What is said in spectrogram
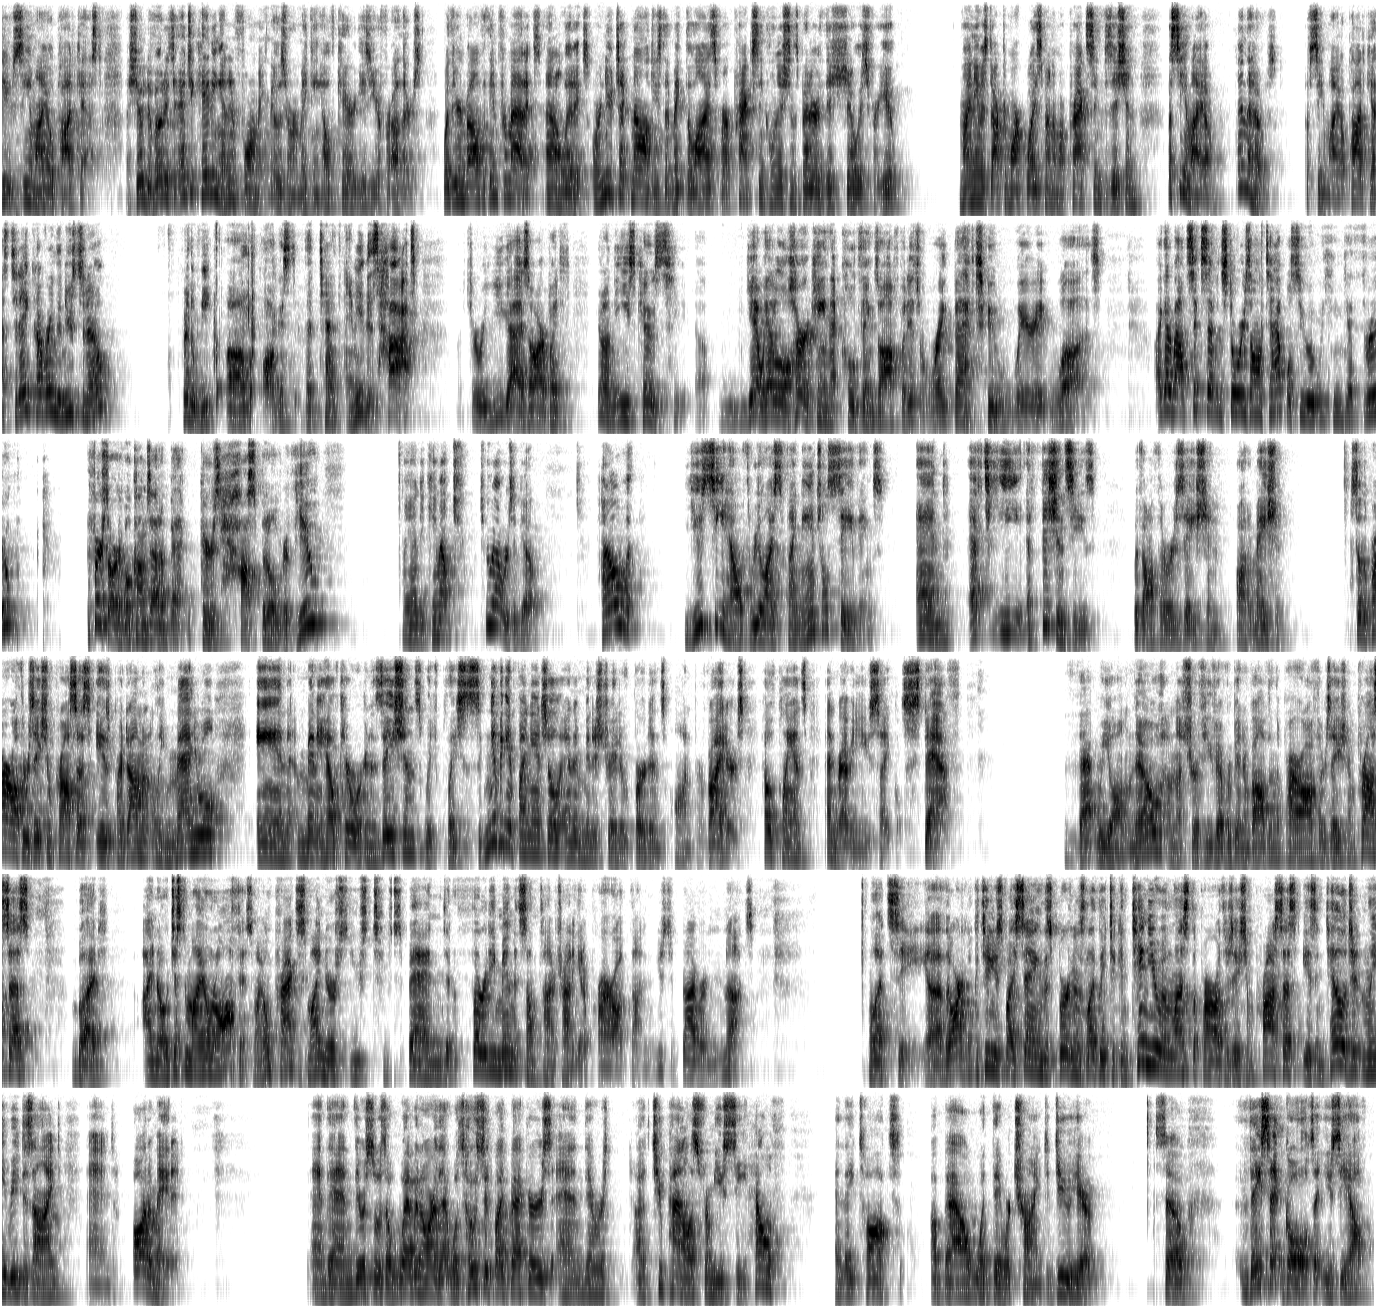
to CMIO Podcast, a show devoted to educating and informing those who are making healthcare easier for others. Whether you're involved with informatics, analytics, or new technologies that make the lives of our practicing clinicians better, this show is for you. My name is Dr. Mark Weissman. I'm a practicing physician, a CMIO, and the host of CMIO Podcast. Today, covering the news to know for the week of August the 10th. And it is hot. I'm not sure where you guys are, but here on the East Coast, yeah, we had a little hurricane that cooled things off, but it's right back to where it was. I got about six, seven stories on tap. We'll see what we can get through. The first article comes out of Becker's Hospital Review, and it came out two hours ago. How UC Health realized financial savings and FTE efficiencies with authorization automation. So, the prior authorization process is predominantly manual in many healthcare organizations, which places significant financial and administrative burdens on providers, health plans, and revenue cycle staff. That we all know. I'm not sure if you've ever been involved in the prior authorization process, but I know just in my own office, my own practice, my nurse used to spend 30 minutes sometimes trying to get a prior auth done. It used to drive her nuts. Let's see. Uh, the article continues by saying this burden is likely to continue unless the prior authorization process is intelligently redesigned and automated. And then this was a webinar that was hosted by Becker's, and there were uh, two panelists from UC Health, and they talked about what they were trying to do here. So they set goals at UC Health.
